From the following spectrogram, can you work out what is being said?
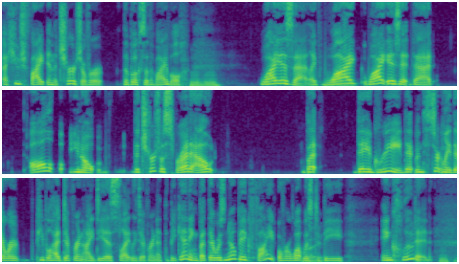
a huge fight in the church over the books of the Bible. Mm-hmm. Why is that? Like mm-hmm. why why is it that all you know the church was spread out but they agreed that and certainly there were people had different ideas, slightly different at the beginning, but there was no big fight over what was right. to be included. Mm-hmm.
